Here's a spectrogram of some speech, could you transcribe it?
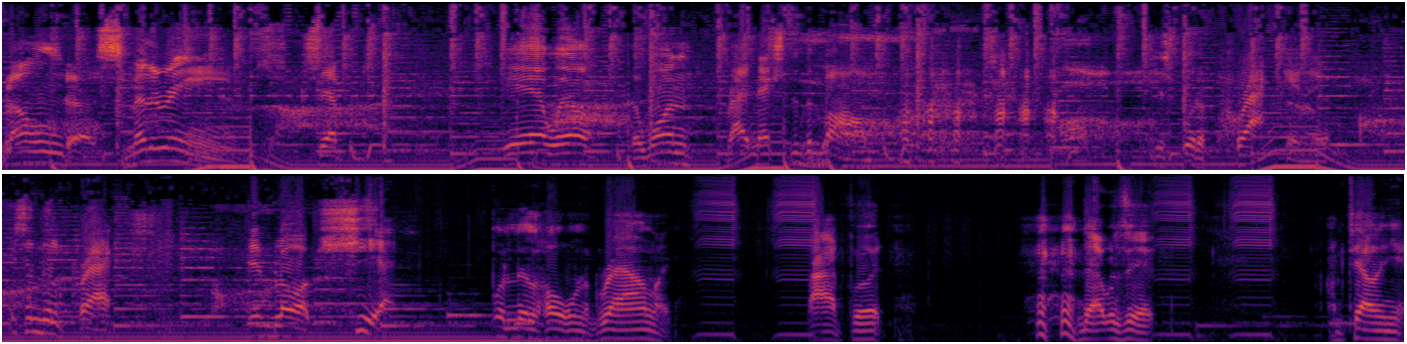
blown to smithereens. Except, yeah, well, the one right next to the bomb. just put a crack in it. Just a little crack. Didn't blow up shit. Put a little hole in the ground, like five foot. that was it. I'm telling you,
